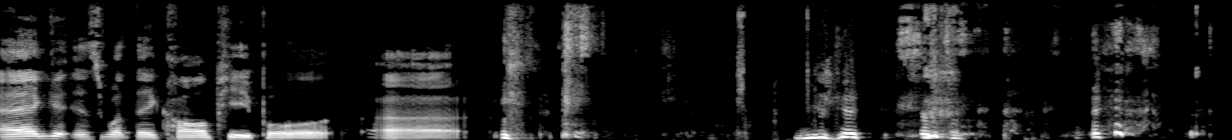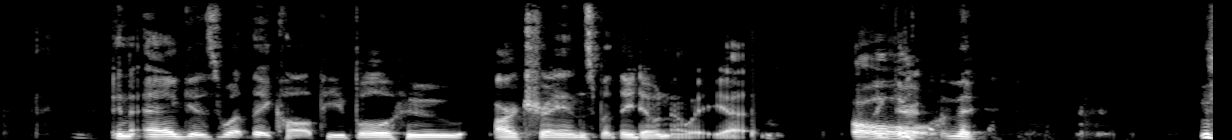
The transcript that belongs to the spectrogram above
egg is what they call people uh an egg is what they call people who are trans but they don't know it yet oh, Like they're oh. they're,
